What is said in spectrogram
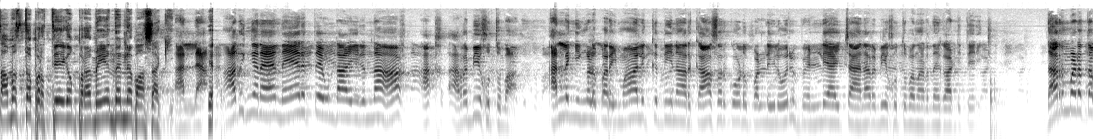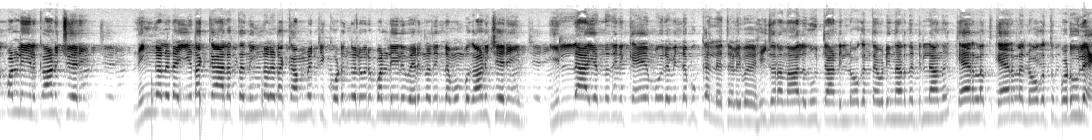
സമസ്ത പ്രത്യേകം പ്രമേയം തന്നെ പാസാക്കി അല്ല അതിങ്ങനെ നേരത്തെ ഉണ്ടായിരുന്ന അറബി ഹുത്തുബ അല്ലെങ്കിൽ നിങ്ങൾ പറയും മാലിക് ദീനാർ കാസർഗോഡ് പള്ളിയിൽ ഒരു വെള്ളിയാഴ്ച അനറബി ഹുത്തുബ നടന്ന് കാട്ടിത്തേരി. ധർമ്മടത്തെ പള്ളിയിൽ കാണിച്ചു തരി. നിങ്ങളുടെ ഇടക്കാലത്ത് നിങ്ങളുടെ കമ്മിറ്റി കൊടുങ്ങലൂർ പള്ളിയിൽ വരുന്നതിന്റെ മുമ്പ് കാണിച്ചേരി. ഇല്ല എന്നതിന് കെ എം മൂലവിന്റെ ബുക്കല്ലേ തെളിവ്? ഹിജറ നാല് നൂറ്റാണ്ടിൽ ലോകത്ത് എവിടെ നടന്നിട്ടില്ല എന്ന് കേരള കേരള ലോകത്ത് പെടൂലേ?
